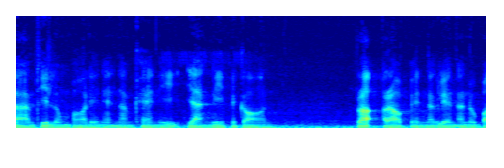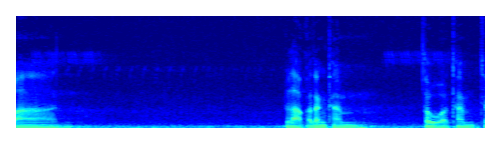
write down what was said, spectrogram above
ตามที่หลวงพ่อได้แนะนำแค่นี้อย่างนี้ไปก่อน เพราะเราเป็นนักเรียนอนุบาล เราก็ต้องทำตัวทำใจ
